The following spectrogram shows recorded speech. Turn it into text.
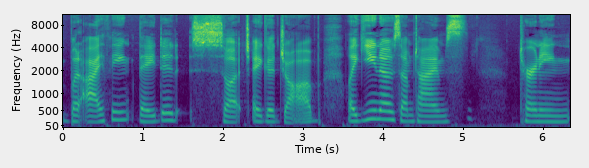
But I think they did such a good job. Like, you know, sometimes turning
